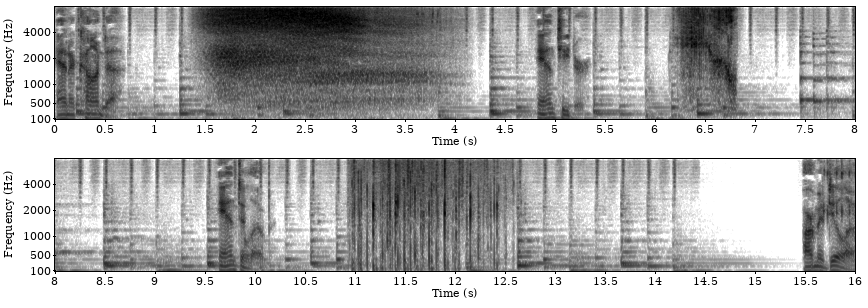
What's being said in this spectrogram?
Anaconda. Anteater. Antelope. Armadillo.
